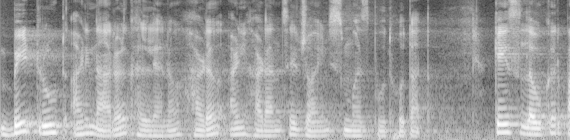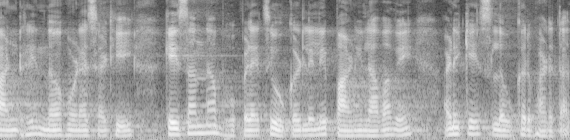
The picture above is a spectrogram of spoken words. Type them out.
बीटरूट आणि नारळ खाल्ल्यानं हाडं आणि हाडांचे जॉईंट्स मजबूत होतात. केस लवकर पांढरे न होण्यासाठी केसांना भोपळ्याचे उकडलेले पाणी लावावे आणि केस लवकर वाढतात.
